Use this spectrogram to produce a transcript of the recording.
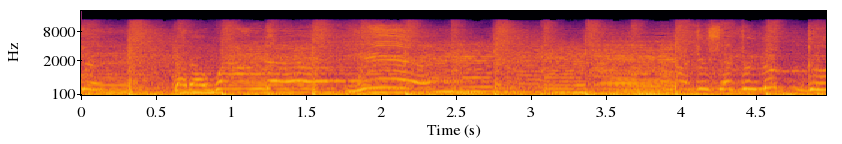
that I wound up here. I just had to look good.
